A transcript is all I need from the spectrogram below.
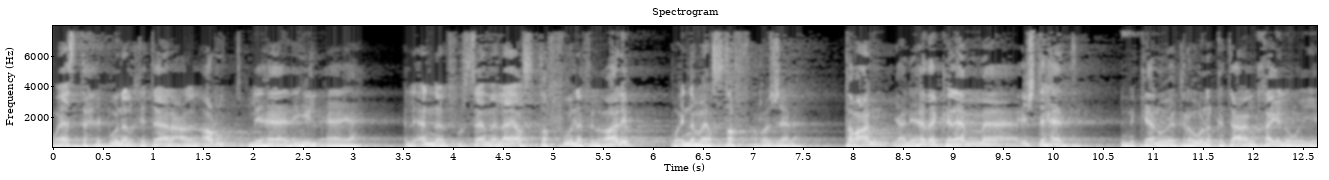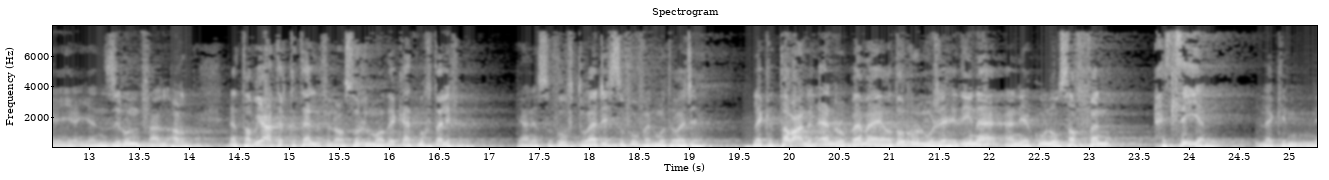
ويستحبون القتال على الأرض لهذه الآية لأن الفرسان لا يصطفون في الغالب وإنما يصطف الرجالة طبعا يعني هذا كلام اجتهاد. إن كانوا يكرهون على الخيل وينزلون على الأرض يعني طبيعة القتال في العصور الماضية كانت مختلفة. يعني صفوف تواجه صفوفا متواجهة. لكن طبعا الآن ربما يضر المجاهدين أن يكونوا صفا حسيا. لكن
